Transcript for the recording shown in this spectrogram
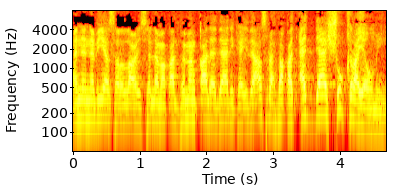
أن النبي صلى الله عليه وسلم قال فمن قال ذلك إذا أصبح فقد أدى شكر يومه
